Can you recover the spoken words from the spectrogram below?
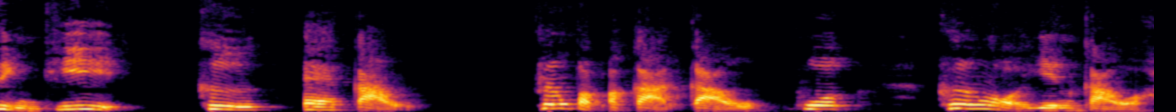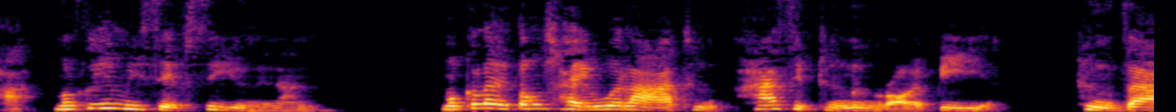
สิ่งที่คือแอร์เก่า เครื่องปรับอากาศเก่า พวกเครื่องหล่อเย็นเก่าอะค่ะ มันก็ยังมี CFC อยู่ในนั้น มันก็เลยต้องใช้เวลาถึงห้าสิบถึงหนึ่งร้อยปีอะ ถึงจะ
